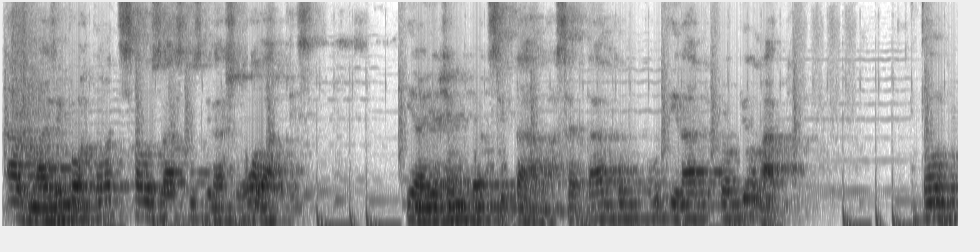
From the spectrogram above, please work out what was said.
As mais importantes são os ácidos graxos voláteis e aí a gente pode citar o acetato, o butirato e o propionato. Então,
